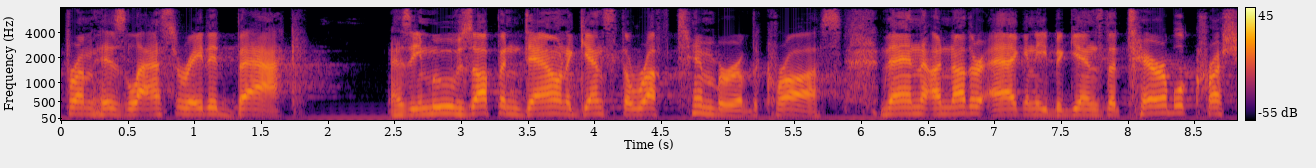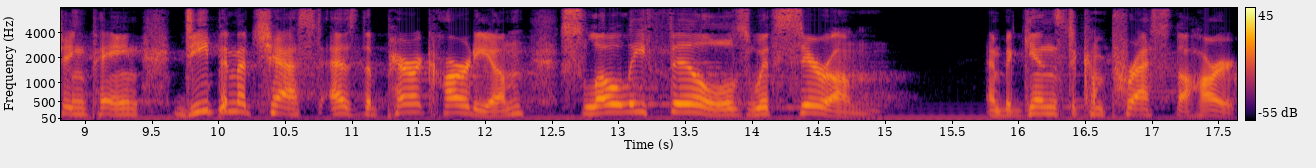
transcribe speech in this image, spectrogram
from his lacerated back as he moves up and down against the rough timber of the cross. Then another agony begins, the terrible crushing pain deep in the chest as the pericardium slowly fills with serum and begins to compress the heart.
